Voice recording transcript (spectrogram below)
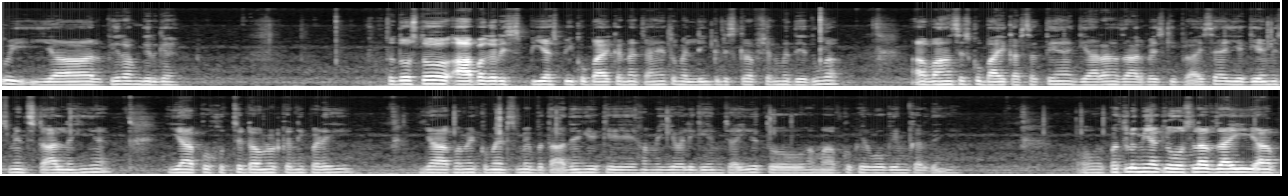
ओई, यार, फिर हम गिर गए। तो दोस्तों, आप अगर इस PSP को बाय करना चाहें तो मैं लिंक डिस्क्रिप्शन में दे दूँगा। आप वहाँ से इसको बाई कर सकते हैं। ग्यारह हज़ार रुपये इसकी प्राइस है। ये गेम इसमें इंस्टॉल नहीं है। ये आपको ख़ुद से डाउनलोड करनी पड़ेगी। या आप हमें कमेंट्स में बता देंगे कि हमें ये वाली गेम चाहिए तो हम आपको फिर वो गेम कर देंगे। और पतलू मियाँ की हौसला अफजाई आप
